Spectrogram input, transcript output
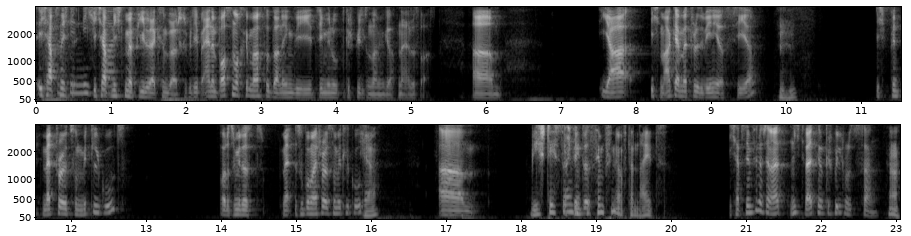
Ich habe nicht, nicht, ich hab nicht mehr viel Action Verge gespielt. Ich habe einen Boss noch gemacht und dann irgendwie 10 Minuten gespielt und dann habe ich gedacht, nein, das war's. Ähm, ja, ich mag ja Metroidvania sehr. Mhm. Ich finde Metroid so mittelgut. Oder zumindest Super Metroid so mittelgut. Ja. Ähm, Wie stehst du eigentlich zu Symphony of the Night? Ich habe Symphony of the Night nicht weit genug gespielt, um das zu sagen. Ja.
